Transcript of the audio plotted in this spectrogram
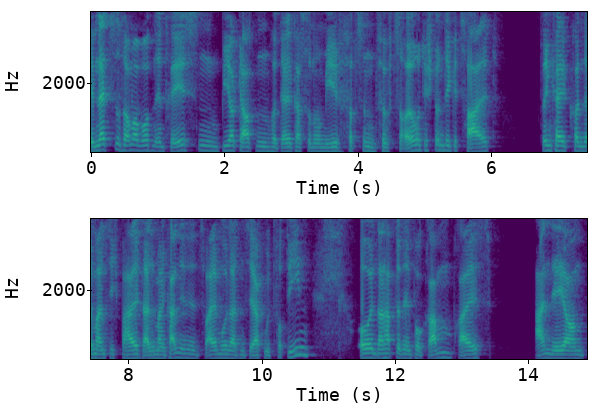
Im letzten Sommer wurden in Dresden Biergärten, Hotelgastronomie 14, 15 Euro die Stunde gezahlt. Trinkgeld konnte man sich behalten. Also man kann in den zwei Monaten sehr gut verdienen. Und dann habt ihr den Programmpreis annähernd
